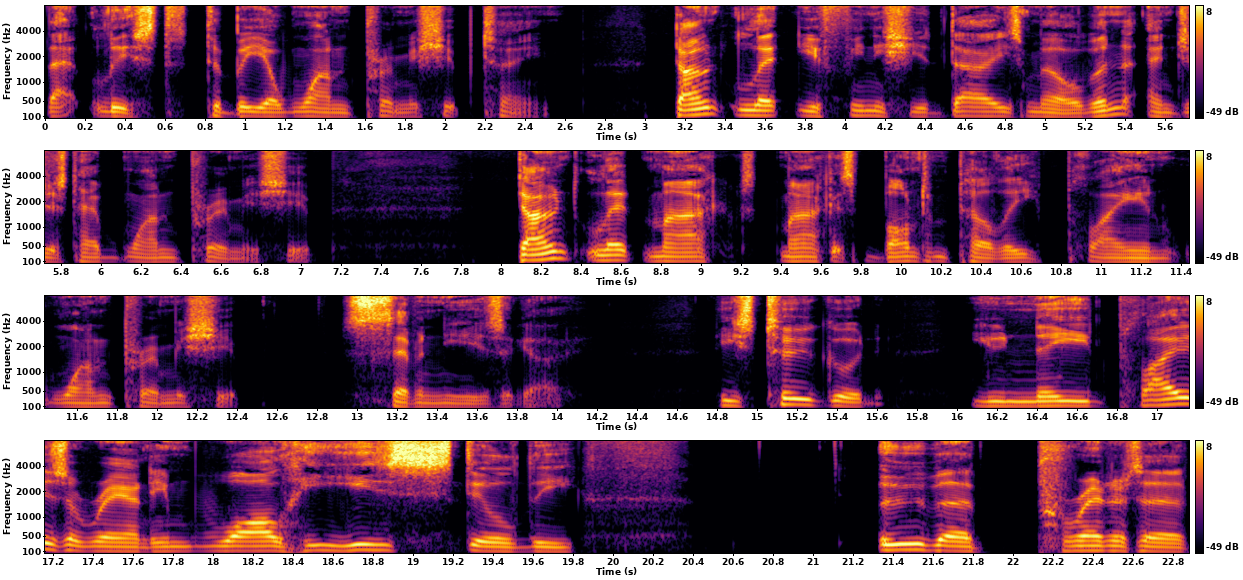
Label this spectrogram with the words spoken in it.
that list, to be a one premiership team. Don't let you finish your days, Melbourne, and just have one premiership. Don't let Mark, Marcus Bontempelli play in one premiership seven years ago. He's too good. You need players around him while he is still the uber predator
